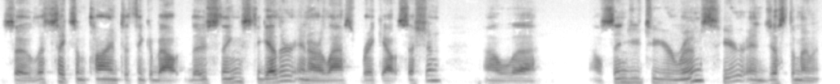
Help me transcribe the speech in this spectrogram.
So let's take some time to think about those things together in our last breakout session. I'll, uh, I'll send you to your rooms here in just a moment.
